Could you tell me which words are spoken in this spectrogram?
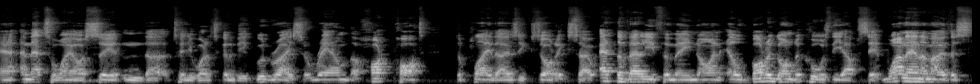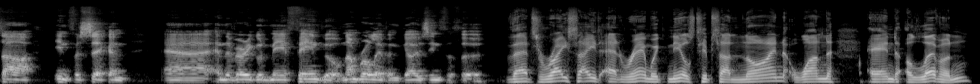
Uh, and that's the way I see it. And uh, tell you what, it's going to be a good race around the hot pot to play those exotics. So at the value for me, nine, El Bodegon to cause the upset. One Anamoe, the star, in for second. Uh, and the very good mare Fangirl, number 11, goes in for third. That's race eight at Randwick. Neil's tips are 9, 1, and 11.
